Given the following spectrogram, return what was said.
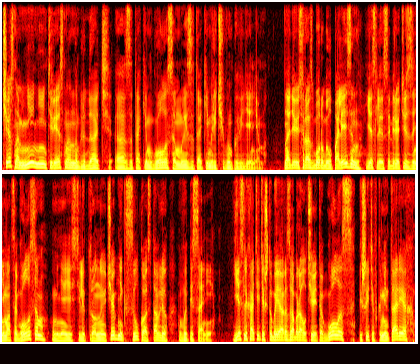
Честно, мне неинтересно наблюдать э, за таким голосом и за таким речевым поведением. Надеюсь, разбор был полезен. Если соберетесь заниматься голосом, у меня есть электронный учебник, ссылку оставлю в описании. Если хотите, чтобы я разобрал чей-то голос, пишите в комментариях.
